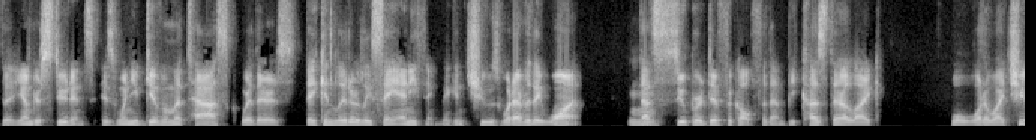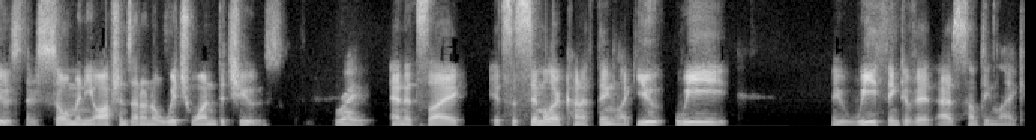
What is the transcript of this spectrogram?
the younger students is when you give them a task where there's they can literally say anything. They can choose whatever they want. Mhm. that's super difficult for them because they're like well what do i choose? There's so many options. I don't know which one to choose. Right. and it's like it's a similar kind of thing. Like you we maybe we think of it as something like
